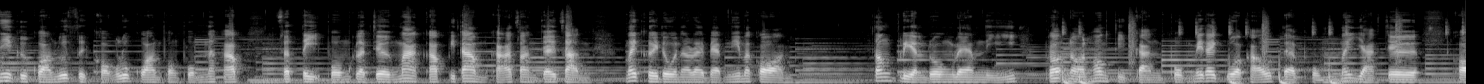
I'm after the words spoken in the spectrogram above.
นี่คือความรู้สึกของลูกความของผมนะครับ สติผมกระเจิงมากครับพี่ตั้มขาสั่นใจสั่นไม่เคยโดนอะไรแบบนี้มาก่อน ต้องเปลี่ยนโรงแรมหนี ราะนอนห้องติดกัน ผมไม่ได้กลัวเขา แต่ผมไม่อยากเจอ ขอ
